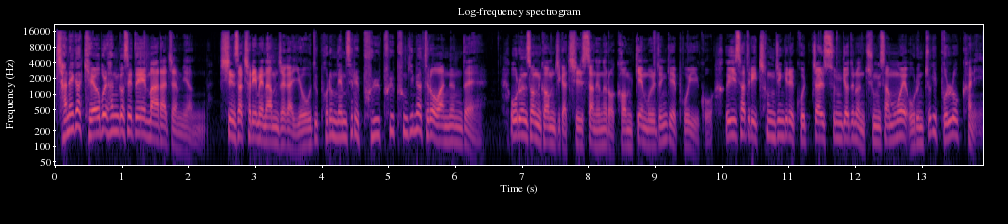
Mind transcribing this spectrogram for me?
자네가 개업을 한 것에 대해 말하자면 신사차림의 남자가 요두포름 냄새를 풀풀 풍기며 들어왔는데 오른손 검지가 질산은으로 검게 물든 게 보이고 의사들이 청진기를 곧잘 숨겨두는 중산모의 오른쪽이 불룩하니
